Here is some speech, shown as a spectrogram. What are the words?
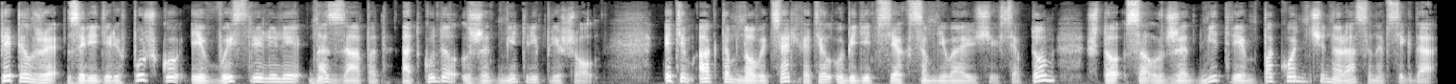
Пепел же зарядили в пушку и выстрелили на запад, откуда Лжедмитрий пришел. Этим актом новый царь хотел убедить всех сомневающихся в том, что с Лжедмитрием покончено раз и навсегда.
